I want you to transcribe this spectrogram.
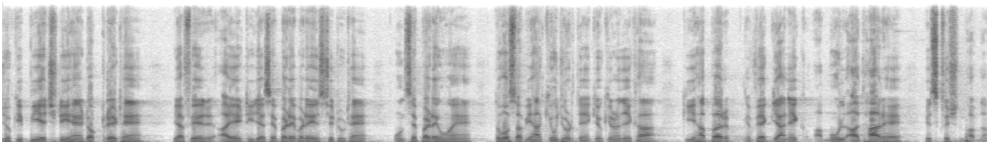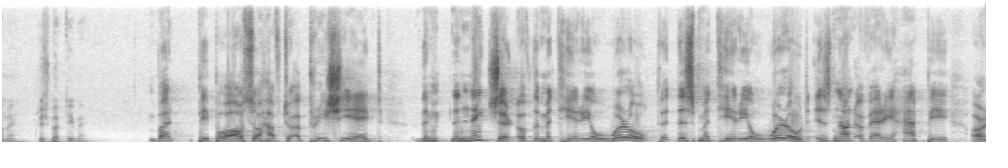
जो कि पीएचडी हैं डॉक्टरेट हैं या फिर आईआईटी जैसे बड़े बड़े इंस्टीट्यूट हैं उनसे पढ़े हुए हैं तो वो सब यहाँ क्यों जुड़ते हैं क्योंकि उन्होंने देखा कि यहाँ पर वैज्ञानिक मूल आधार है इस कृष्ण भावना में कृष्ण भक्ति में but people also have to appreciate The, the nature of the material world, that this material world is not a very happy or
